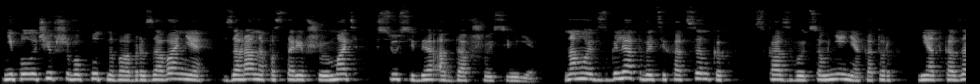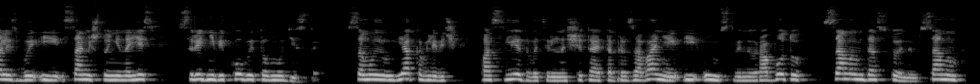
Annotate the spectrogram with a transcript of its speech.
не получившего путного образования, за рано постаревшую мать, всю себя отдавшую семье. На мой взгляд, в этих оценках сказываются мнения, о которых не отказались бы и сами что ни на есть средневековые талмудисты. Самуил Яковлевич последовательно считает образование и умственную работу самым достойным, самым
